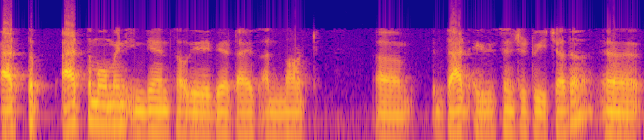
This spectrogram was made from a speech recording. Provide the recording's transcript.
at the at the moment, India and Saudi Arabia ties are not um, that existential to each other. Uh,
